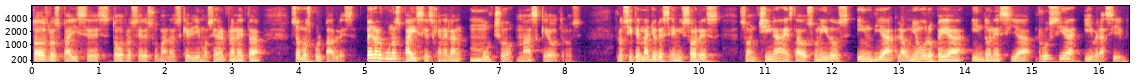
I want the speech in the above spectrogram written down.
todos los países, todos los seres humanos que vivimos en el planeta somos culpables, pero algunos países generan mucho más que otros. Los siete mayores emisores son China, Estados Unidos, India, la Unión Europea, Indonesia, Rusia y Brasil.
